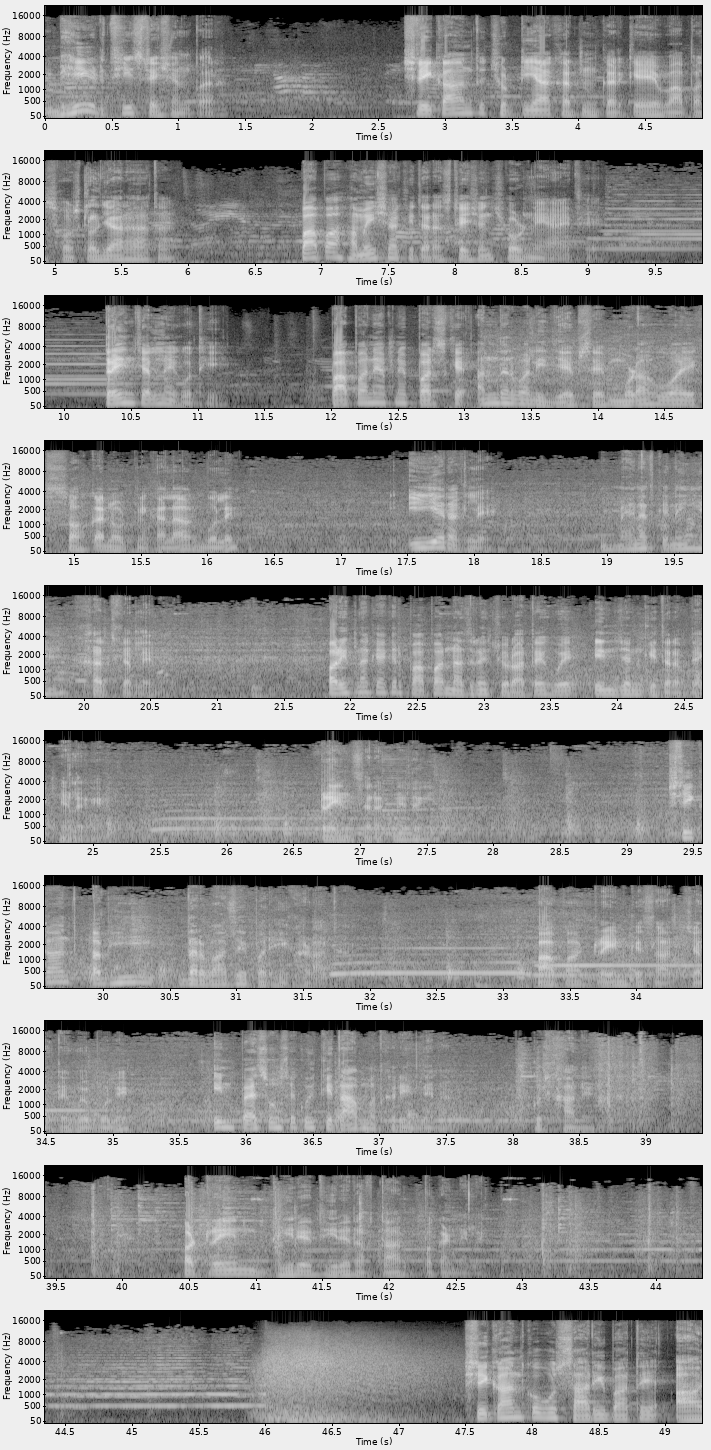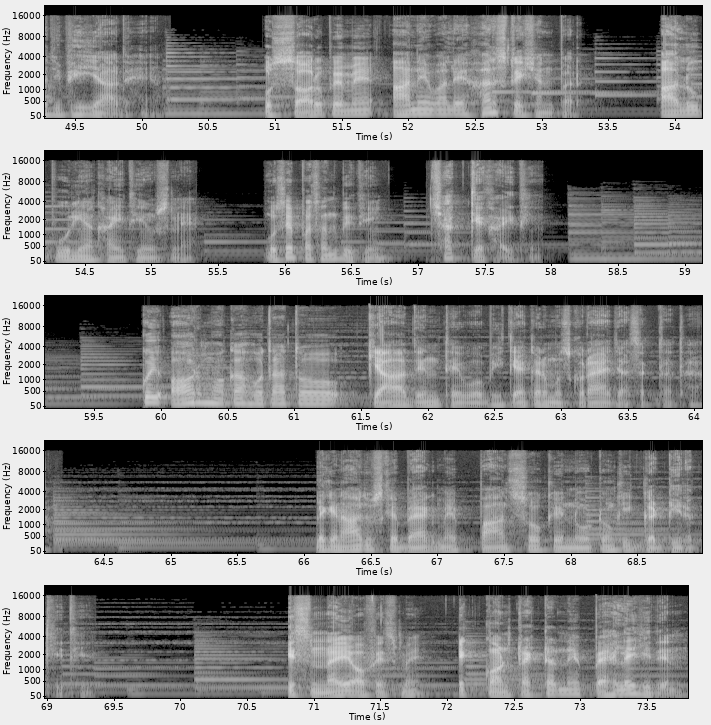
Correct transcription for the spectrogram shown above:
भीड़ थी स्टेशन पर। श्रीकांत छुट्टियाँ खत्म करके वापस हॉस्टल जा रहा था। पापा हमेशा की तरह स्टेशन छोड़ने आए थे। ट्रेन चलने को थी। पापा ने अपने पर्स के अंदर वाली जेब से मुड़ा हुआ एक सौ का नोट निकाला और बोले, ये रख ले। मेहनत के नहीं है, खर्च कर लेना। और इतना कहकर पापा नज़रें चुराते हुए इंजन की तरफ़ देखने लगे। ट्रेन से रखने लगी। श्रीकांत अभी दरवाजे पर ही खड़ा था। पापा ट्रेन के साथ चलते हुए बोले, इन पैसों से कोई किताब मत खरीद लेना, कुछ खा लेना। और ट्रेन धीरे धीरे रफ्तार पकड़ने लगी। श्रीकांत को वो सारी बातें आज भी याद हैं। उस सौ रुपए में आने वाले हर स्टेशन पर आलू पूरियाँ खाई थी उसने। उसे पसंद भी थी, छक के खाई थी। कोई और मौका होता तो क्या दिन थे वो भी कहकर मुस्कुराया जा सकता था। लेकिन आज उसके बैग में 500 के नोटों की गड्डी रखी थी। इस नए ऑफ़िस में एक कॉन्ट्रैक्टर ने पहले ही दिन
